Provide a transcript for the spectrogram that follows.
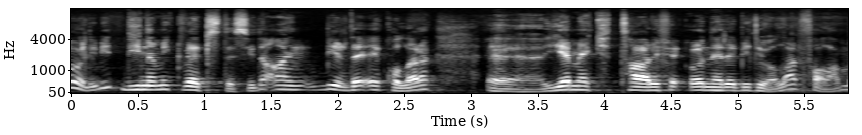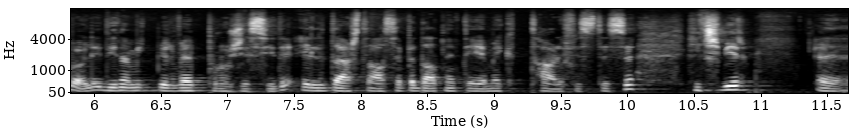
Böyle bir dinamik web sitesiydi. Aynı bir de ek olarak e, yemek tarifi önerebiliyorlar falan. Böyle dinamik bir web projesiydi. 50 derste ASP.NET'te yemek tarifi sitesi. Hiçbir e,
